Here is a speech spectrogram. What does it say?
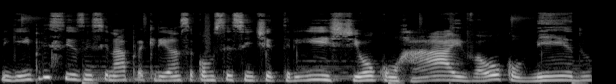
Ninguém precisa ensinar para a criança como se sentir triste, ou com raiva, ou com medo.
